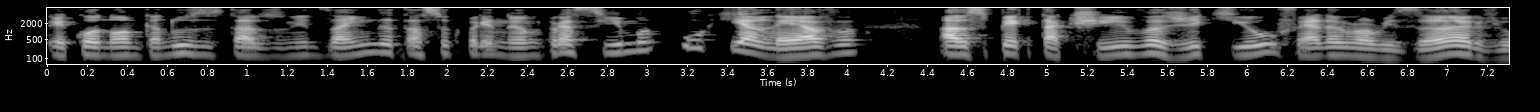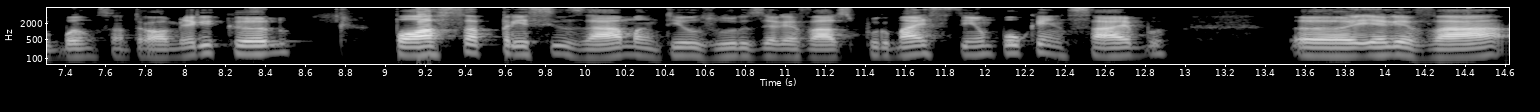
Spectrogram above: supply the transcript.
econômica nos Estados Unidos ainda está surpreendendo para cima, o que eleva as expectativas de que o Federal Reserve, o Banco Central Americano, possa precisar manter os juros elevados por mais tempo, ou quem saiba, uh, elevar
